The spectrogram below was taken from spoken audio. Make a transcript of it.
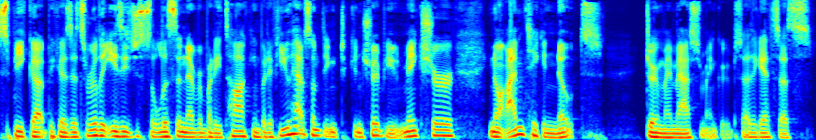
speak up because it's really easy just to listen to everybody talking. But if you have something to contribute, make sure, you know, I'm taking notes during my mastermind groups. I guess that's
